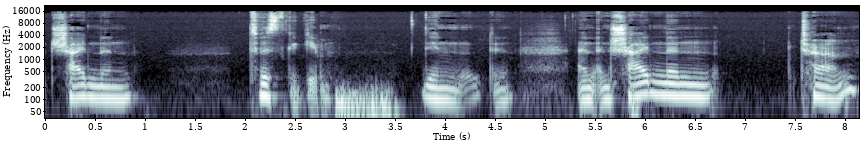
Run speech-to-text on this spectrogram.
entscheidenden Twist gegeben. Den, den, einen entscheidenden Turn,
